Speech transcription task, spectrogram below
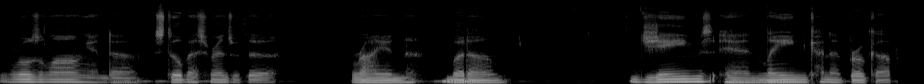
rolls along and uh still best friends with uh, Ryan, but um James and Lane kind of broke up,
